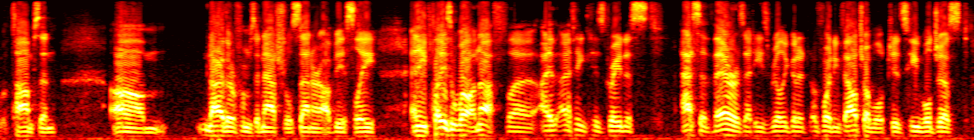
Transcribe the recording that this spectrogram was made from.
with Thompson. Um, neither of them's a natural center, obviously, and he plays it well enough. Uh, I, I, think his greatest asset there is that he's really good at avoiding foul trouble, because he will just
